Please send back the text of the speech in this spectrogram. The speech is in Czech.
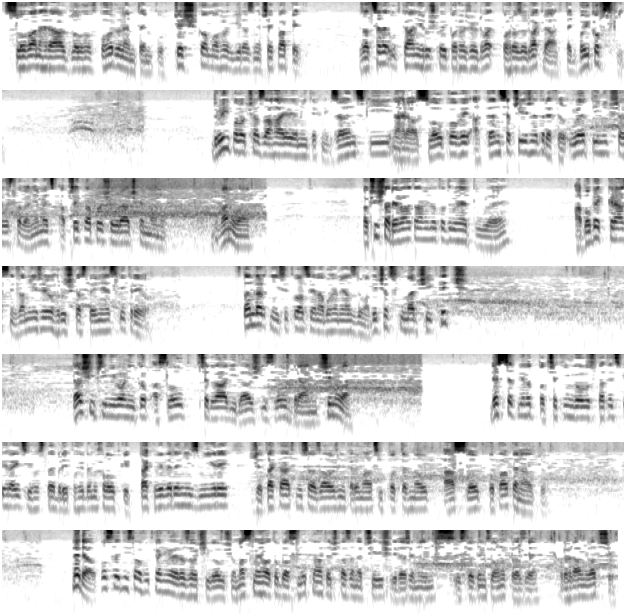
Slovan hrál dlouho v pohodlném tempu. Těžko mohl výrazně překvapit. Za celé utkání Hruškovi pohrozil, dva, pohrozil dvakrát, teď Bojkovský. Druhý poločas zahájil jemný technik Zelenský, nahrál Sloupovi a ten se příliš netrefil. Uletý míč však zastavil Němec a překvapil šouráčkem Manu. 2-0. Pak přišla devátá minuta druhé půle a Bobek krásně zamířil, Hruška stejně hezky kryl. Standardní situace na Bohemians doma. Byčovský Marčík, tyč. Další přímý volný kop a sloup předvádí další svou zbraň 3-0. Deset minut po třetím gólu staticky hrající hosté byli pohybem chloupky tak vyvedení z míry, že takáč musel záložníka domácích potrhnout a sloup kopal penaltu. Nedal. Poslední slovo v utkání měl rozhodčí vyloučil Masného a to byla smutná tečka za nepříliš vydařeným vystoupením Slovanu v Praze. Prohrál 0-3.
